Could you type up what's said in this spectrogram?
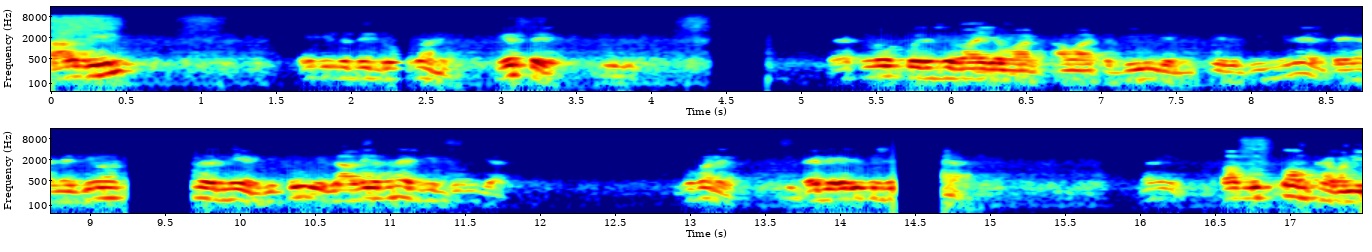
লাল বিল এই দিলটা দিই দোকানে, ঠিক আছে? এক লোক করেছে ভাই, আমার আমার একটা ডিম দেন ডিম দিবেন? তো এখানে ডিম নিয়ে ওখানে দোকানে। মানে পাবলিক কম খায় মানে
